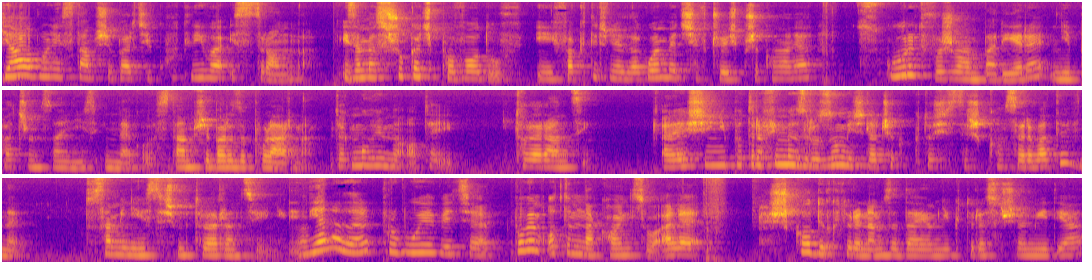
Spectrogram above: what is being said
Ja ogólnie stałam się bardziej kłótliwa i stronna. I zamiast szukać powodów i faktycznie zagłębiać się w czyjeś przekonania, z góry tworzyłam barierę, nie patrząc na nic innego. Stałam się bardzo polarna. Tak mówimy o tej tolerancji. Ale jeśli nie potrafimy zrozumieć, dlaczego ktoś jest też konserwatywny, to sami nie jesteśmy tolerancyjni. Ja nadal próbuję, wiecie, powiem o tym na końcu, ale szkody, które nam zadają niektóre social media,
